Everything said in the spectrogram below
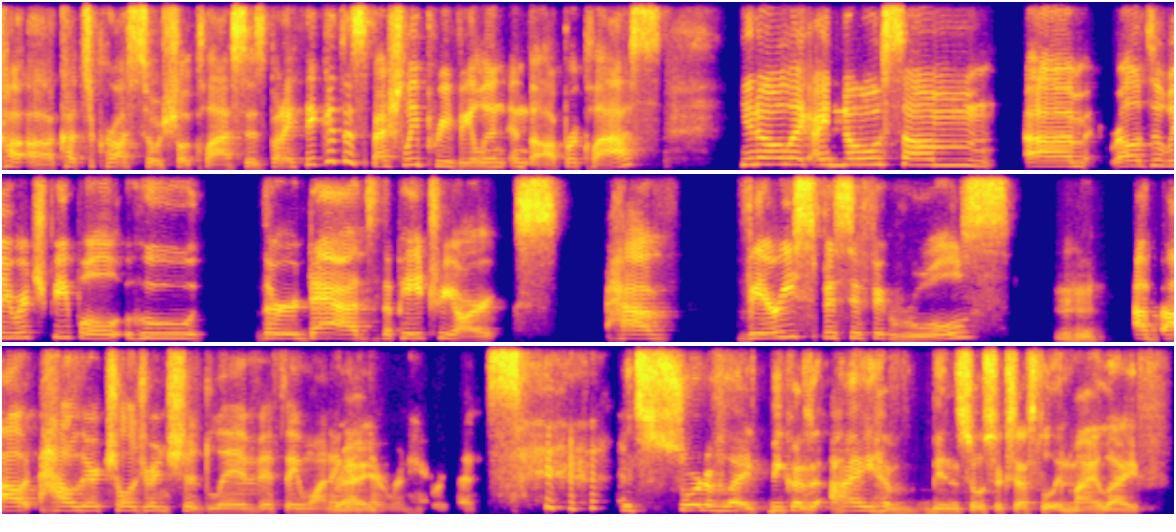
cu- uh, cuts across social classes, but I think it's especially prevalent in the upper class. You know, like I know some um, relatively rich people who their dads, the patriarchs, have very specific rules mm-hmm. about how their children should live if they want to get their inheritance. it's sort of like because I have been so successful in my life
